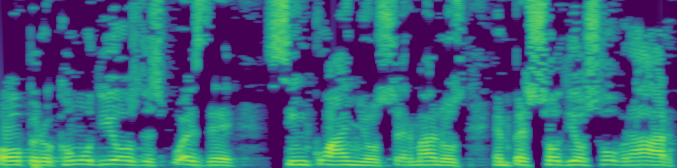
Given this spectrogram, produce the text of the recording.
Oh, pero como Dios después de cinco años, hermanos, empezó Dios a obrar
